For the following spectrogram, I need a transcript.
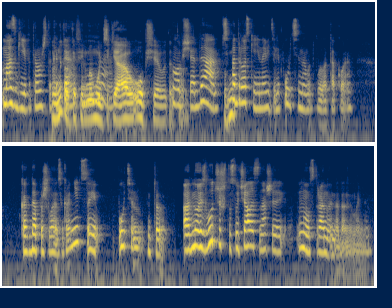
мозги, потому что ну, когда... не только фильмы, ну, мультики, да. а общее вот это. Общее, да. Все подростки ненавидели Путина, вот было такое. Когда пожила я за границей, Путин – это одно из лучших, что случалось с нашей ну, страной на данный момент.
